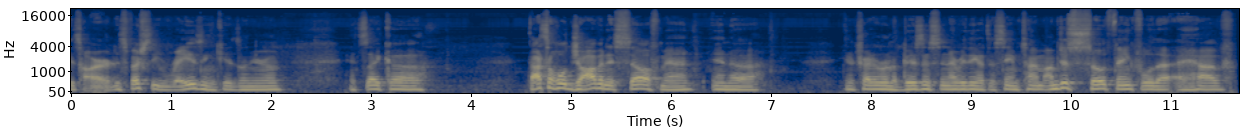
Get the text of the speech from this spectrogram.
It's hard, especially raising kids on your own. It's like uh, that's a whole job in itself, man. And uh, you know, try to run a business and everything at the same time. I'm just so thankful that I have,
